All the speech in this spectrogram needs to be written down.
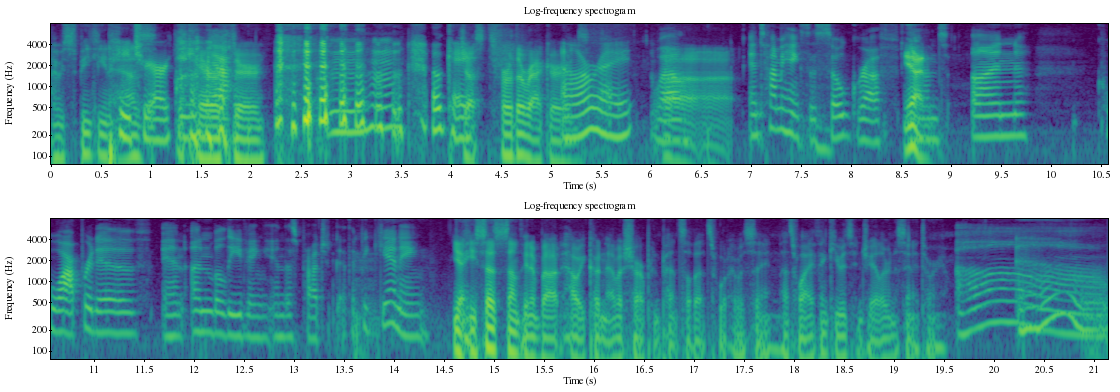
I was speaking Patriarchy. as a character, Mm-hmm. Okay. just for the record. All right. Wow. Uh, and Tommy Hanks is so gruff Yeah. and uncooperative and unbelieving in this project at the beginning. Yeah, he says something about how he couldn't have a sharpened pencil. That's what I was saying. That's why I think he was in jail or in a sanatorium. Oh. Oh.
